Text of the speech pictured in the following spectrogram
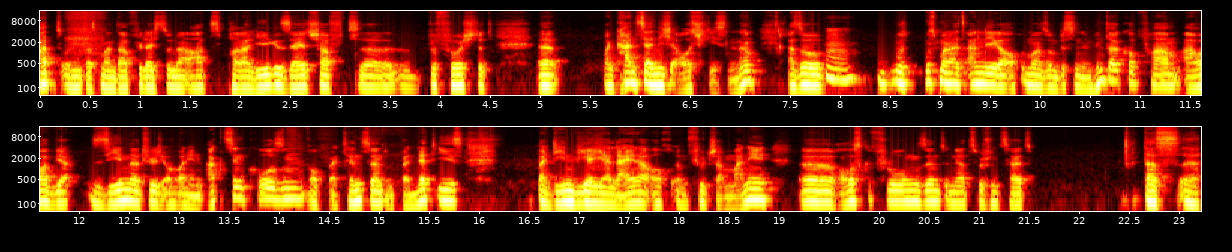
hat und dass man da vielleicht so eine Art Parallelgesellschaft äh, befürchtet. Äh, man kann es ja nicht ausschließen. Ne? Also hm. muss, muss man als Anleger auch immer so ein bisschen im Hinterkopf haben. Aber wir sehen natürlich auch an den Aktienkursen, auch bei Tencent und bei NetEase, bei denen wir ja leider auch im Future Money äh, rausgeflogen sind in der Zwischenzeit, dass äh,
